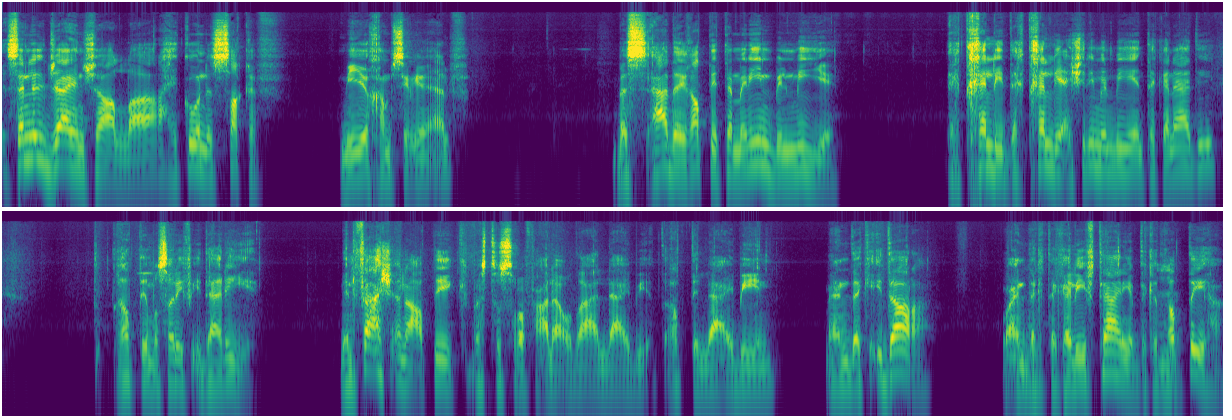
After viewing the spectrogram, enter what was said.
السنة الجاية إن شاء الله راح يكون السقف 175 ألف. بس هذا يغطي 80% بدك تخلي بدك تخلي 20% أنت كنادي تغطي مصاريف إدارية. ما ينفعش أنا أعطيك بس تصرف على أوضاع اللاعبين تغطي اللاعبين. ما عندك إدارة وعندك تكاليف تانية بدك. تغطيها.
